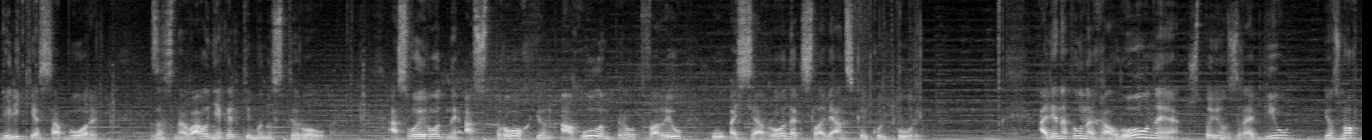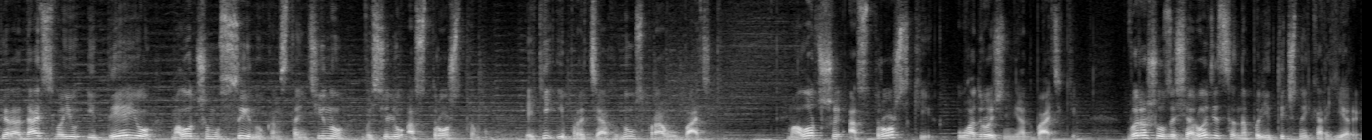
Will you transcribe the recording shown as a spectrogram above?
вялікія саборы. Заснаваў некалькі манастыроў а свой родны астрог ён агулам пераўтварыў у асяродак славянскай культуры. Але напэўна галоўнае, што ён зрабіў, ён змог перадаць сваю ідэю малодшаму сыну Канстанціну Васілю Астрожскаму, які і працягнуў справу бацькі. Малодшы астрожскі у адрозненне ад бацькі вырашыў засяродзіцца на палітычнай кар'еры.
